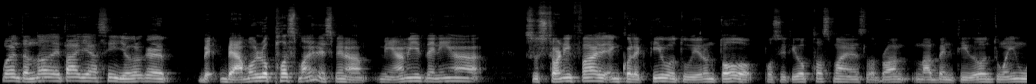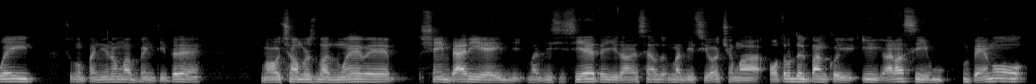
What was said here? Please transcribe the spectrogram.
Bueno, entrando a detalle así, yo creo que veamos los plus minus. Mira, Miami tenía su starting five en colectivo, tuvieron todo positivos plus minus. LeBron más 22, Dwayne Wade, su compañero más 23. Mauro Chalmers más 9, Shane Battier más 17, Udonis más 18, más otros del banco. Y, y, ahora sí, vemos,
